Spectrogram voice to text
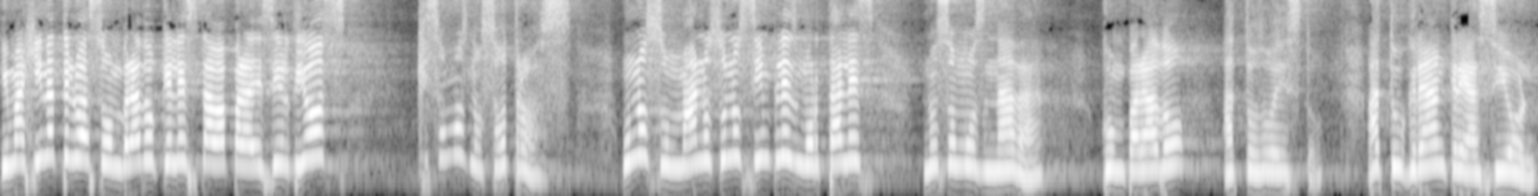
Imagínate lo asombrado que él estaba para decir, Dios, ¿qué somos nosotros? Unos humanos, unos simples mortales, no somos nada comparado a todo esto a tu gran creación.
